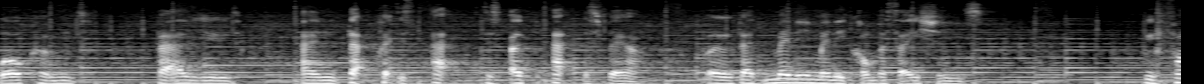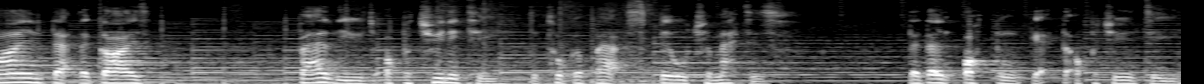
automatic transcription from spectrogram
welcomed, valued and that creates this, this open atmosphere where we've had many many conversations we find that the guys valued opportunity to talk about spiritual matters. They don't often get the opportunity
